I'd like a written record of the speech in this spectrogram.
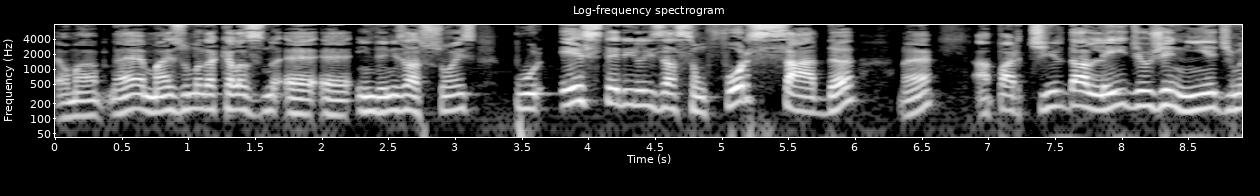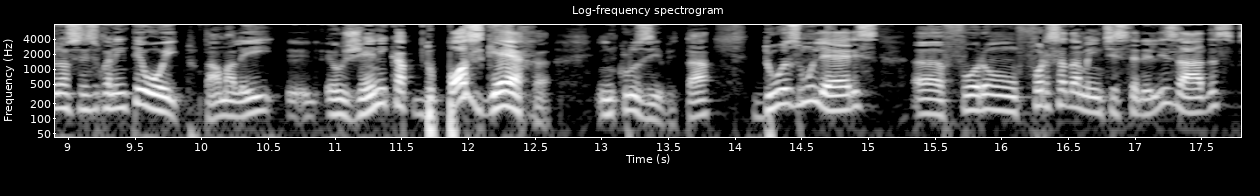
é uma, né, mais uma daquelas é, é, indenizações por esterilização forçada, né, a partir da lei de eugenia de 1948, tá? Uma lei eh, eugênica do pós-guerra, inclusive, tá? Duas mulheres ah, foram forçadamente esterilizadas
